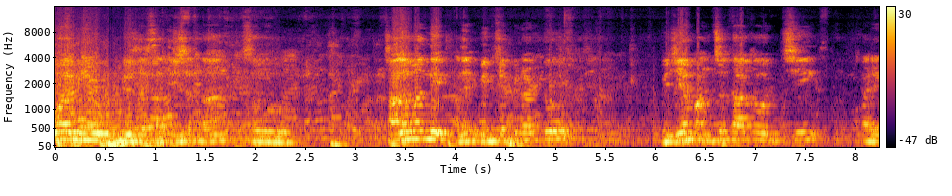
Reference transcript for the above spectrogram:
boy movie producer Satish అన్న సో చాలా మంది అదే మీకు చెప్పినట్టు విజయం అంచు దాకా వచ్చి అరే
